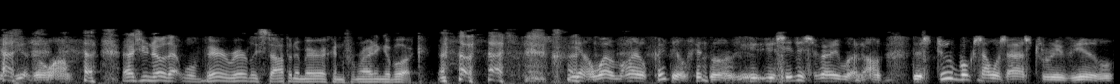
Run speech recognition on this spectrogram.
that, you know, um, as you know, that will very rarely stop an American from writing a book. yeah. Well, my opinion, you, you see this very well. Uh, there's two books I was asked to review.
